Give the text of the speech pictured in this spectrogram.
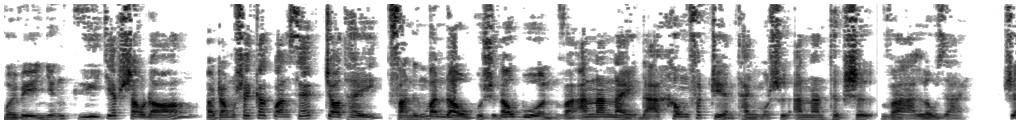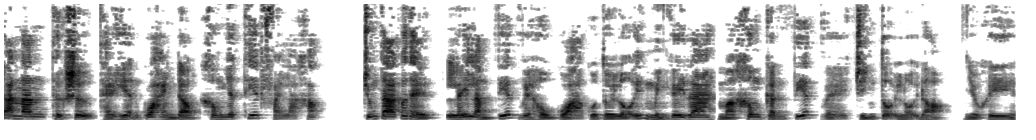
bởi vì những ghi chép sau đó ở trong sách các quan xét cho thấy phản ứng ban đầu của sự đau buồn và ăn năn này đã không phát triển thành một sự ăn năn thực sự và lâu dài. Sự ăn năn thực sự thể hiện qua hành động không nhất thiết phải là khóc. Chúng ta có thể lấy làm tiếc về hậu quả của tội lỗi mình gây ra mà không cần tiếc về chính tội lỗi đó. Nhiều khi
